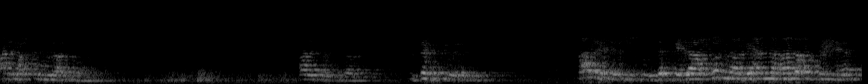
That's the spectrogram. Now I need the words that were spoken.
هذا وحده ملازمة هذا تذكر هذا إذا قلنا بأنها لفظية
